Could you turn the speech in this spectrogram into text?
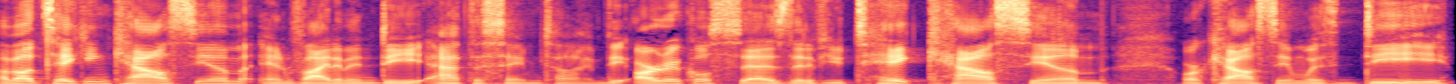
about taking calcium and vitamin D at the same time. The article says that if you take calcium or calcium with D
